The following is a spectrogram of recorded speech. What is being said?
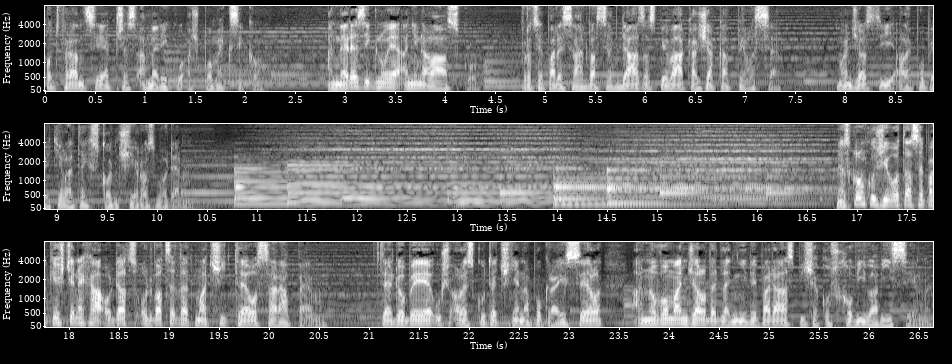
od Francie přes Ameriku až po Mexiko. A nerezignuje ani na lásku. V roce 52 se vdá za zpěváka Žaka Pilse. Manželství ale po pěti letech skončí rozvodem. Na sklonku života se pak ještě nechá odat s o 20 let mladší Theo Sarapem. V té době je už ale skutečně na pokraji sil a novomanžel vedle ní vypadá spíš jako schovývavý syn.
